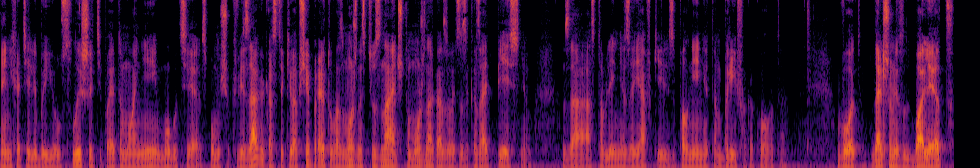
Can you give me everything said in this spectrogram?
и они хотели бы ее услышать, и поэтому они могут себе с помощью квиза как раз-таки вообще про эту возможность узнать, что можно, оказывается, заказать песню за оставление заявки или заполнение там брифа какого-то. Вот. Дальше у меня тут балет,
